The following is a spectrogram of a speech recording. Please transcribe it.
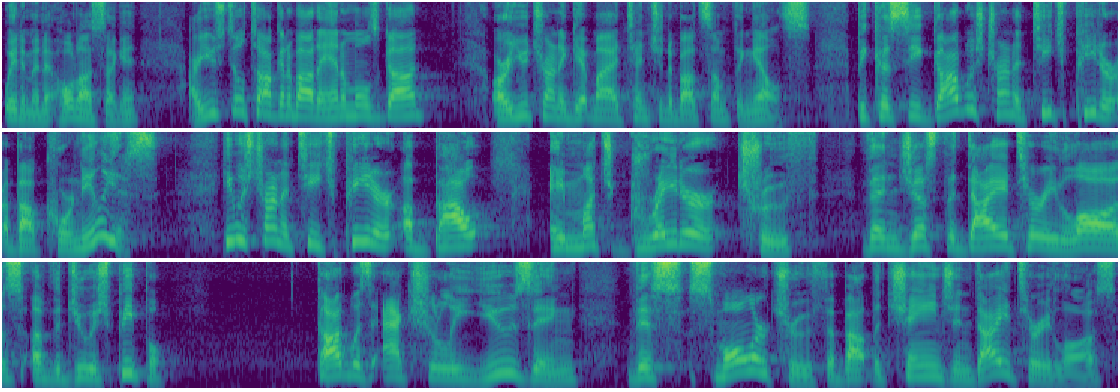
wait a minute, hold on a second. Are you still talking about animals, God? Or are you trying to get my attention about something else? Because, see, God was trying to teach Peter about Cornelius. He was trying to teach Peter about a much greater truth than just the dietary laws of the Jewish people. God was actually using this smaller truth about the change in dietary laws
